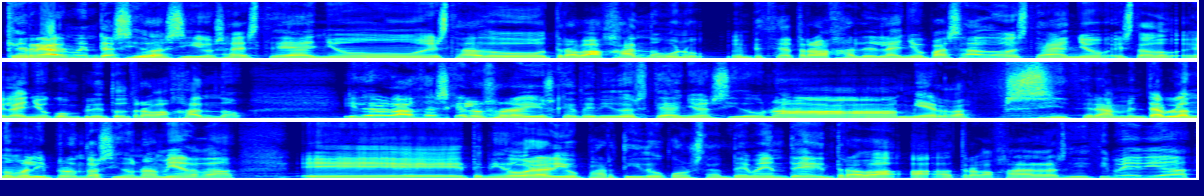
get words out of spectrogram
Que realmente ha sido así, o sea, este año he estado trabajando, bueno, empecé a trabajar el año pasado, este año he estado el año completo trabajando. Y la verdad es que los horarios que he tenido este año han sido una mierda, sinceramente, hablando mal y pronto ha sido una mierda, eh, he tenido horario partido constantemente, entraba a, trabajar a las diez y media,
